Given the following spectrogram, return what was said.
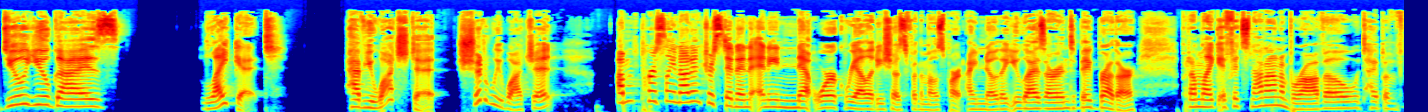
do you guys like it? Have you watched it? Should we watch it? I'm personally not interested in any network reality shows for the most part. I know that you guys are into Big Brother, but I'm like, if it's not on a Bravo type of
